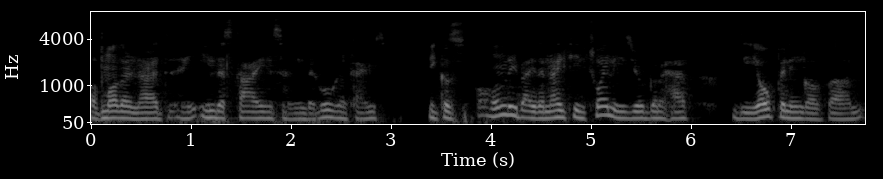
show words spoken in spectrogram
of modern art in the Steins and in the Guggenheims, because only by the 1920s you're going to have the opening of um,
